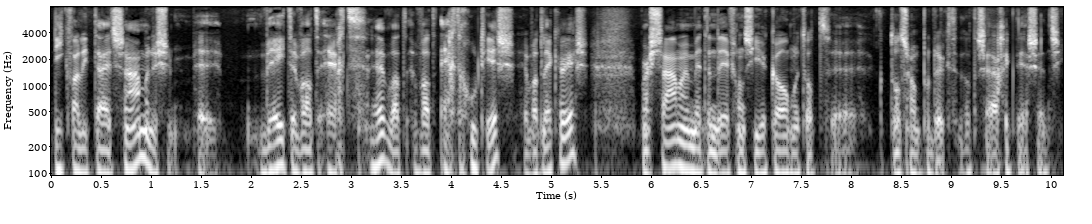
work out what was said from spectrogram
die kwaliteit samen. Dus uh, weten wat echt, hè, wat, wat echt goed is en wat lekker is. Maar samen met een leverancier komen tot, uh, tot zo'n product. Dat is eigenlijk de essentie.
